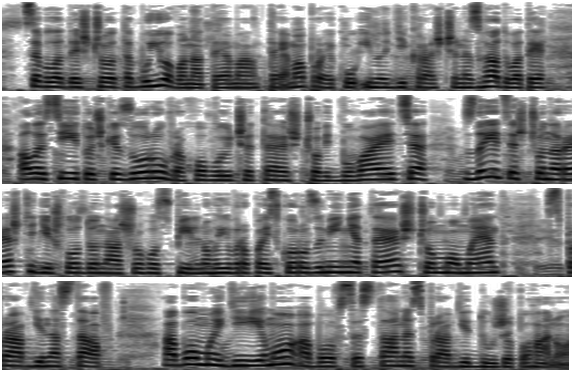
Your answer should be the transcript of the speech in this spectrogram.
це була дещо табуйована тема, тема про яку іноді краще не згадувати. Але з цієї точки зору, враховуючи те, що відбувається, здається, що нарешті дійшло до нашого спільного європейського європейського розуміння те, що момент справді настав. Або ми діємо, або все стане справді дуже погано.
